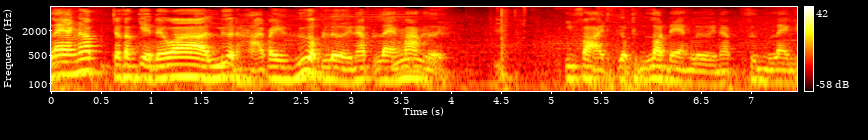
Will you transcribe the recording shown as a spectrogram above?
แรงนะครับจะสังเกตได้ว่าเลือดหายไปเฮือบเลยนะครับ แรงมากเลยอีฝ่ายเกือบถึงหลอดแดงเลยนะครับ ซึ่งแรงจ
